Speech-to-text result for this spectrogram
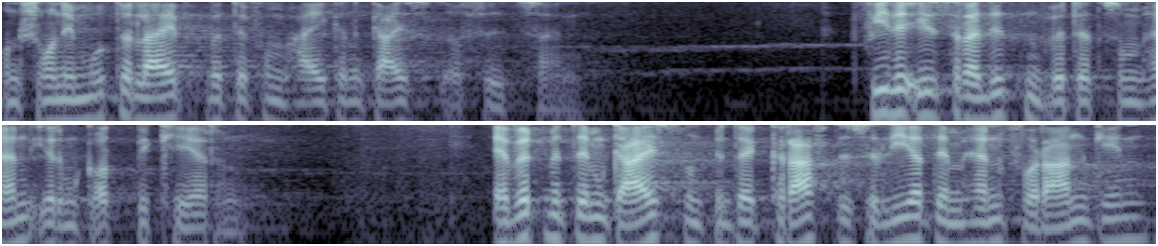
Und schon im Mutterleib wird er vom Heiligen Geist erfüllt sein. Viele Israeliten wird er zum Herrn, ihrem Gott, bekehren. Er wird mit dem Geist und mit der Kraft des Elia dem Herrn vorangehen,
